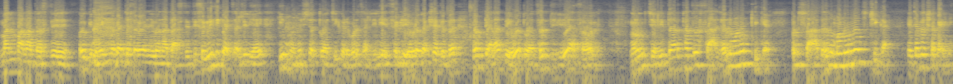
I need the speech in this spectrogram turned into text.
मानपानात असते एकमेकांच्या सगळ्या जीवनात असते ती सगळी जी काय चाललेली आहे ही मनुष्यत्वाची गडबड चाललेली आहे. सगळी एवढं लक्षात येतं पण त्याला देवत्वाचं ध्येय असावं. म्हणून चरितार्थाचं साधन म्हणून ठीक आहे पण साधन म्हणूनच ठीक आहे. याच्यापेक्षा काही नाही.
